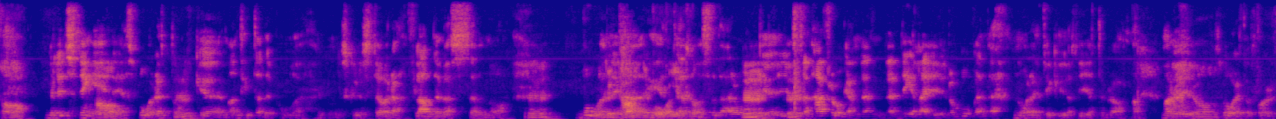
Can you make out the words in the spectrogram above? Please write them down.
Ja. belysning Ja. i det spåret Mm. och eh, man tittade på hur det skulle störa fladdermössen och Mm. Boende närheten liksom. och sådär. Och Mm, just mm. den här frågan den, den delar ju de boende. Några tycker ju att det är jättebra att man, man röjer Ja. om spåret och får,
